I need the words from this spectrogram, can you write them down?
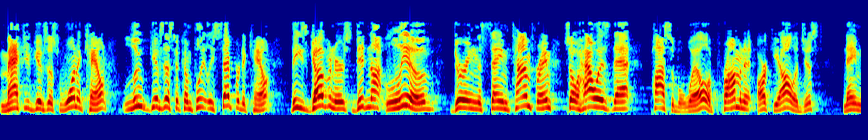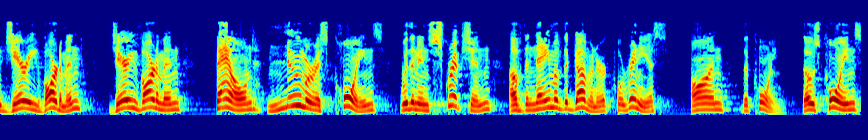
Matthew gives us one account, Luke gives us a completely separate account. These governors did not live during the same time frame, so how is that possible? Well, a prominent archaeologist named Jerry Vardaman, Jerry Vardaman found numerous coins with an inscription of the name of the governor, Quirinius, on the coin. Those coins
